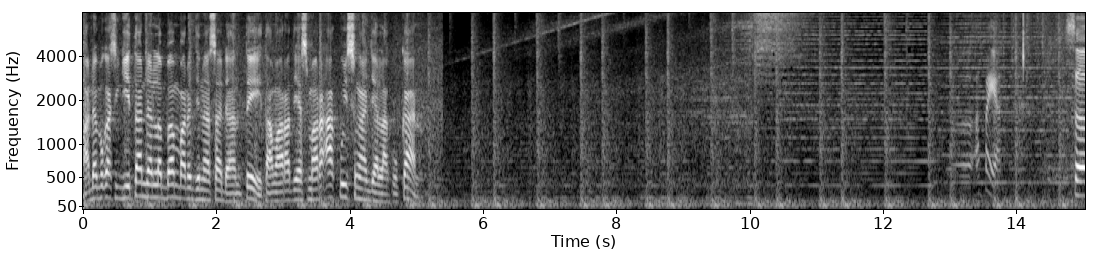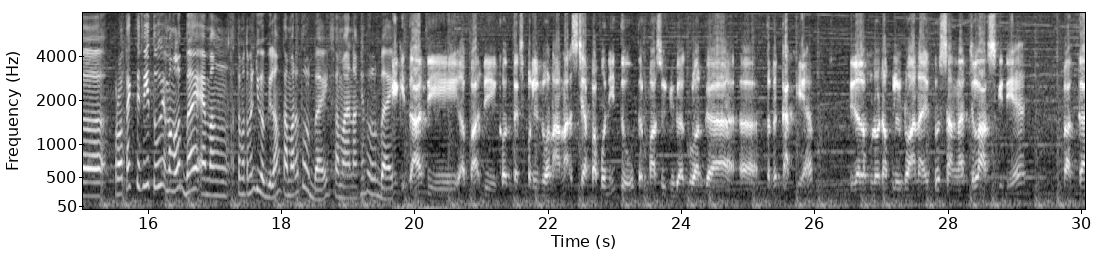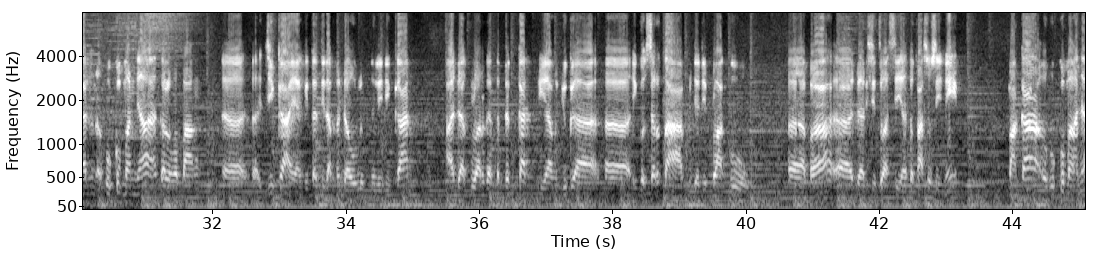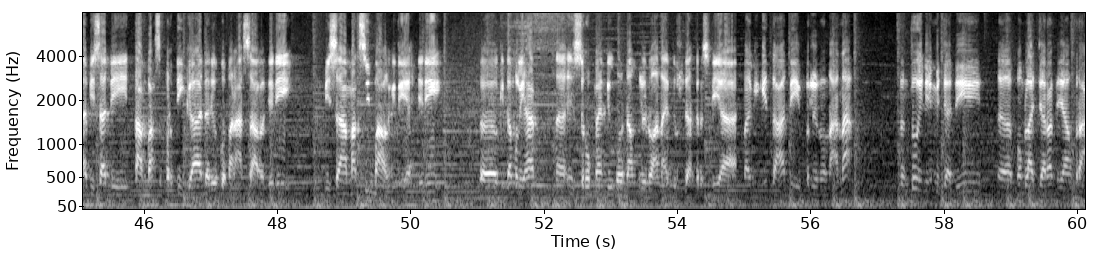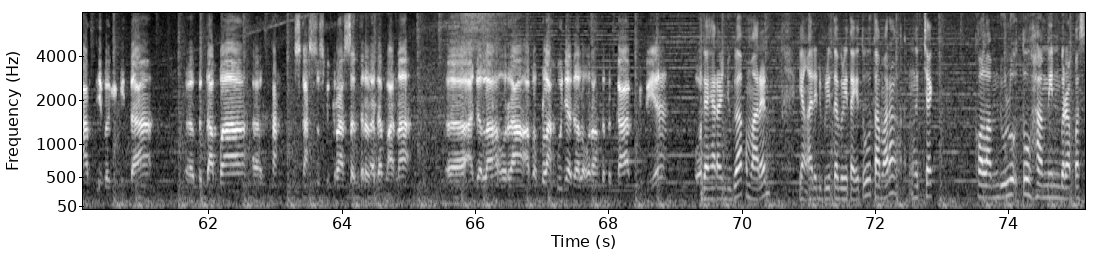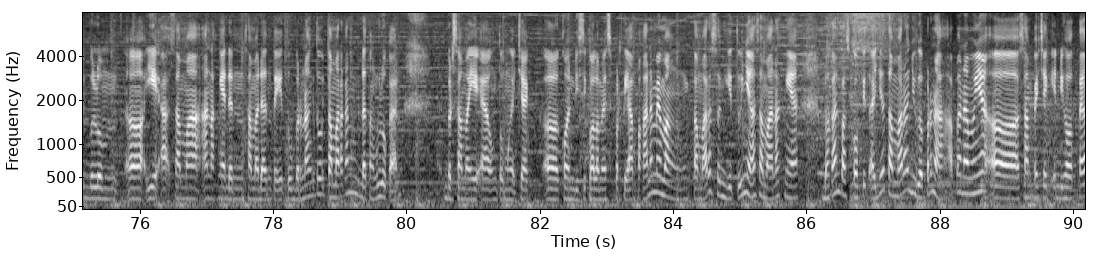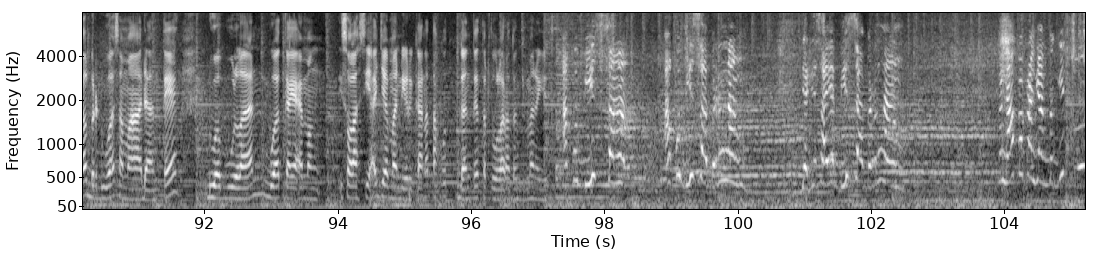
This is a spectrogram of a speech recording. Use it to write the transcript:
Ada bekas gigitan dan lebam pada jenazah Dante. Tamara Tiasmara akui sengaja lakukan. Eh, apa ya? Seprotektif itu emang lebay. Emang teman-teman juga bilang Tamara tuh lebay sama anaknya tuh lebay. Kita di apa di konteks perlindungan anak siapa pun itu termasuk juga keluarga uh, terdekat ya. Di dalam undang-undang perlindungan anak itu sangat jelas gitu ya bahkan hukumannya kalau memang uh, jika ya kita tidak mendahului penyelidikan ada keluarga terdekat yang juga uh, ikut serta menjadi pelaku uh, apa uh, dari situasi atau kasus ini maka hukumannya bisa ditambah sepertiga dari hukuman asal. Jadi bisa maksimal gitu ya. Jadi uh, kita melihat uh, instrumen di Undang-Undang Perlindungan Anak itu sudah tersedia. Bagi kita di perlindungan anak tentu ini menjadi uh, pembelajaran yang berarti bagi kita uh, betapa kasus-kasus kekerasan terhadap anak uh, adalah orang apa pelakunya adalah orang terdekat gitu ya. Gak heran juga kemarin yang ada di berita-berita itu Tamara ngecek kolam dulu tuh Hamin berapa sebelum uh, YA sama anaknya dan sama Dante itu berenang itu Tamara kan datang dulu kan bersama YA untuk mengecek uh, kondisi kolamnya seperti apa. Karena memang Tamara segitunya sama anaknya. Bahkan pas covid aja Tamara juga pernah apa namanya uh, sampai check in di hotel berdua sama Dante. Dua bulan buat kayak emang isolasi aja mandiri karena takut Dante tertular atau gimana gitu. Aku bisa. Aku bisa berenang. Jadi saya bisa berenang. Kenapa kalian begitu?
